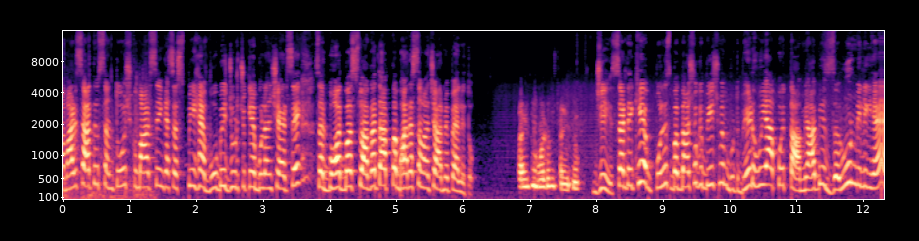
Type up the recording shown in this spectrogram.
हमारे साथ संतोष कुमार सिंह एसएसपी हैं वो भी जुड़ चुके हैं बुलंदशहर से। सर बहुत बहुत स्वागत है आपका भारत समाचार में पहले तो। Thank you madam thank you जी सर देखिए पुलिस बदमाशों के बीच में मुठभेड़ हुई आपको एक कामयाबी ज़रूर मिली है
